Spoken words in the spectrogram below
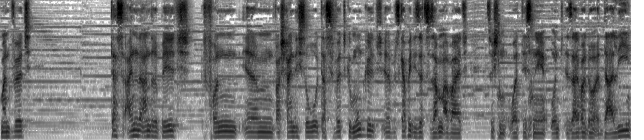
Man wird das ein oder andere Bild von ähm, wahrscheinlich so, das wird gemunkelt. Äh, es gab ja diese Zusammenarbeit zwischen Walt Disney und Salvador Dali.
